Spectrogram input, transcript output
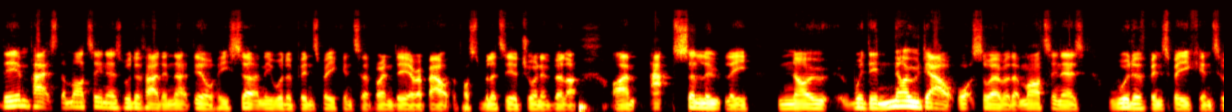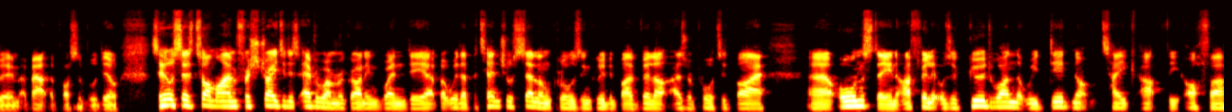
the impacts that Martinez would have had in that deal. He certainly would have been speaking to Buendia about the possibility of joining Villa. I'm absolutely no within no doubt whatsoever that Martinez would have been speaking to him about the possible deal. So Hill says, Tom, I am frustrated as everyone regarding Buendia, but with a potential sell-on clause included by Villa, as reported by uh, Ornstein, I feel it was a good one that we did not take up the offer.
